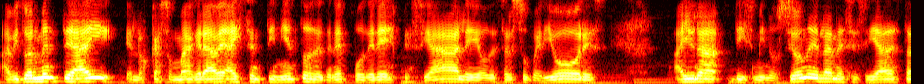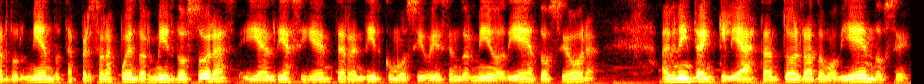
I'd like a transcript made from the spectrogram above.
Habitualmente hay, en los casos más graves, hay sentimientos de tener poderes especiales o de ser superiores. Hay una disminución en la necesidad de estar durmiendo. Estas personas pueden dormir dos horas y al día siguiente rendir como si hubiesen dormido 10, 12 horas. Hay una intranquilidad, están todo el rato moviéndose.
